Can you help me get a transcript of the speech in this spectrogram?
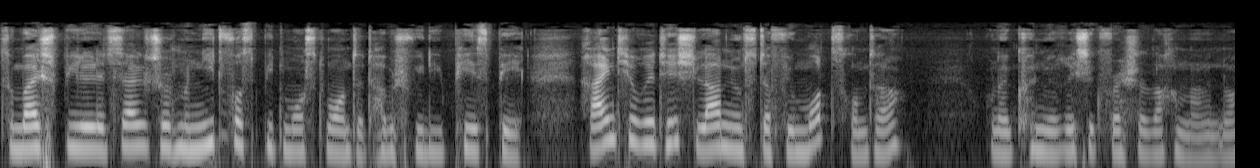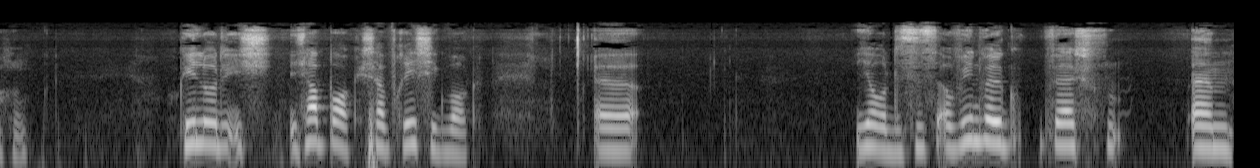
Zum Beispiel, jetzt sage ich euch mal Need for Speed Most Wanted, habe ich für die PSP. Rein theoretisch laden wir uns dafür Mods runter und dann können wir richtig frische Sachen damit machen. Okay, Leute, ich, ich hab Bock, ich hab richtig Bock. Äh, ja, das ist auf jeden Fall, vielleicht ähm,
